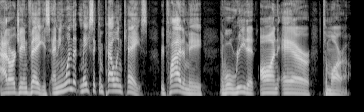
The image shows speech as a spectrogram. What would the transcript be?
at RJ in Vegas. Anyone that makes a compelling case, reply to me, and we'll read it on air tomorrow.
